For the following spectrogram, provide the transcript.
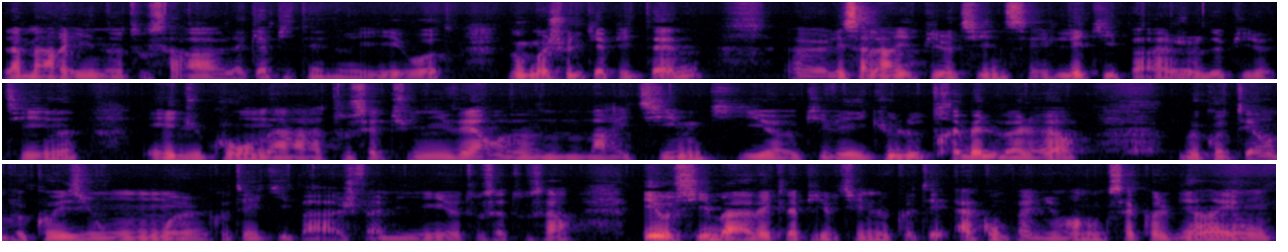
la marine, tout ça, la capitainerie et autres. Donc moi, je suis le capitaine. Euh, les salariés de pilotine, c'est l'équipage de pilotine. Et du coup, on a tout cet univers euh, maritime qui, euh, qui, véhicule de très belles valeurs. Le côté un peu cohésion, le côté équipage, famille, tout ça, tout ça. Et aussi, bah, avec la pilotine, le côté accompagnement. Donc ça colle bien et on,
